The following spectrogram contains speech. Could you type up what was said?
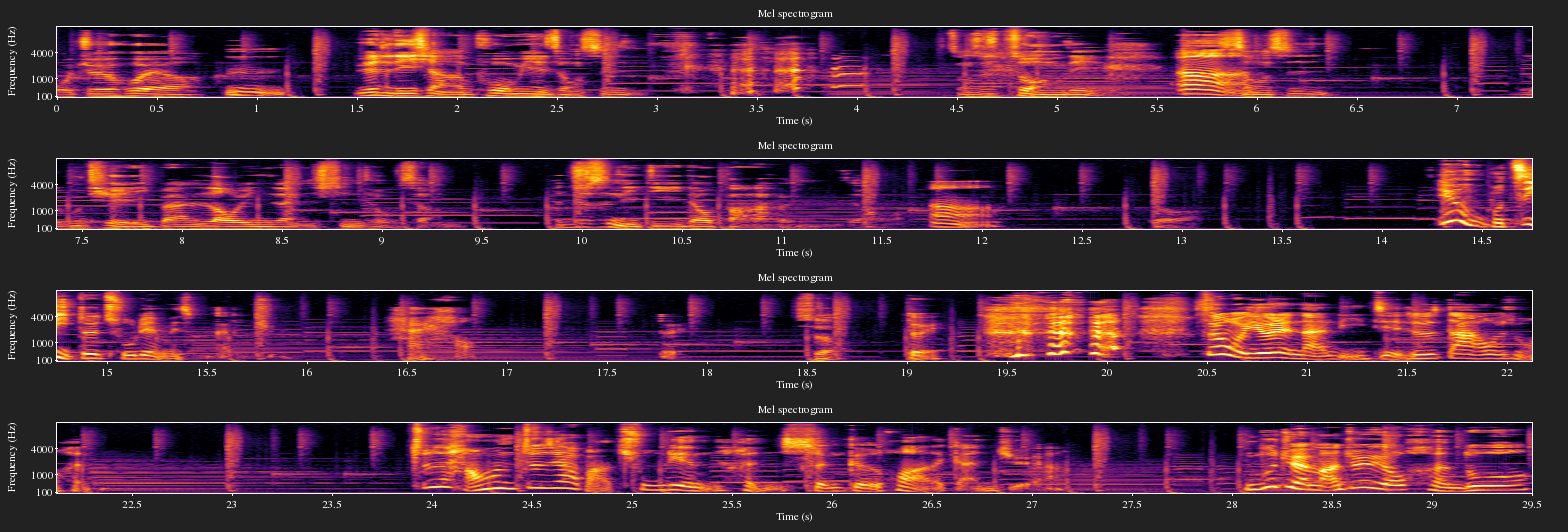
我觉得会啊，嗯因为理想的破灭总是 总是壮烈，嗯总是如铁一般烙印在你心头上，它就是你第一道疤痕，你知道吗？嗯，对吧？因为我自己对初恋没什么感觉，还好，对是啊，对，所以我有点难理解，就是大家为什么很，就是好像就是要把初恋很神格化的感觉啊，你不觉得吗？就是有很多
